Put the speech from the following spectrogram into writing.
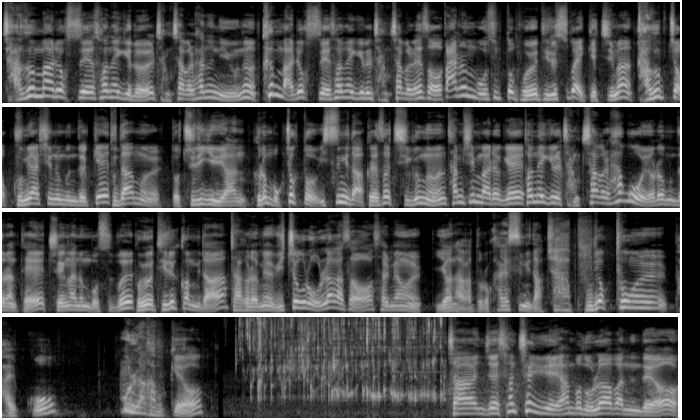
작은 마력수의 선회기를 장착을 하는 이유는 큰 마력수의 선회기를 장착을 해서 빠른 모습도 보여드릴 수가 있겠지만 가급적 구매하시는 분들께 부담을 또 줄이기 위한 그런 목적도 있습니다. 그래서 지금은 30마력의 선회기를 장착을 하고 여러분들한테 주행하는 모습을 보여드릴 겁니다. 자 그러면 위쪽으로 올라가서 설명을 이어나가도록 하겠습니다. 자 부력통을 밟고 올라가 볼게요. 자 이제 선체 위에 한번 올라와 봤는데요.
